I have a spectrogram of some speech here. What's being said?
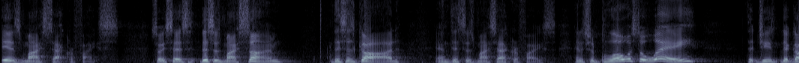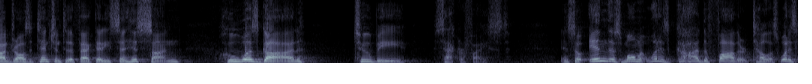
is my sacrifice. So he says, This is my son, this is God, and this is my sacrifice. And it should blow us away that, Jesus, that God draws attention to the fact that he sent his son, who was God, to be sacrificed. And so, in this moment, what does God the Father tell us? What does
